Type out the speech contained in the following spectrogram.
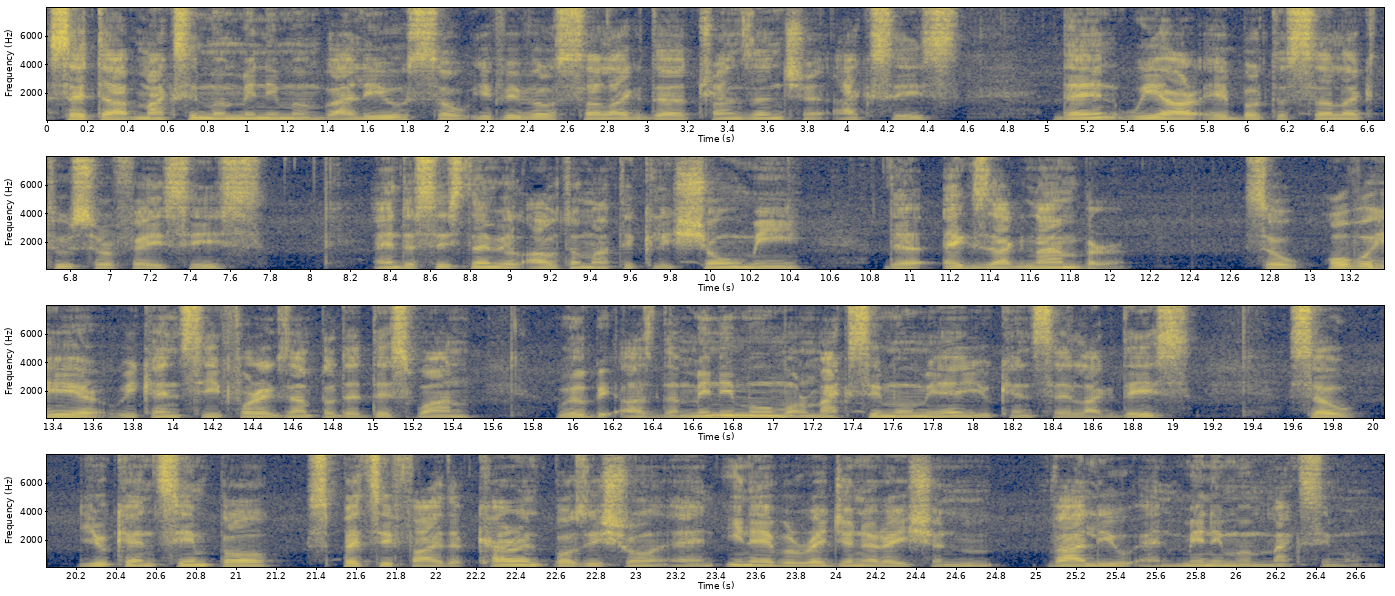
set up maximum minimum values. So if we will select the transition axis, then we are able to select two surfaces and the system will automatically show me the exact number. So over here we can see for example that this one will be as the minimum or maximum yeah you can say like this so you can simple specify the current position and enable regeneration value and minimum maximum.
